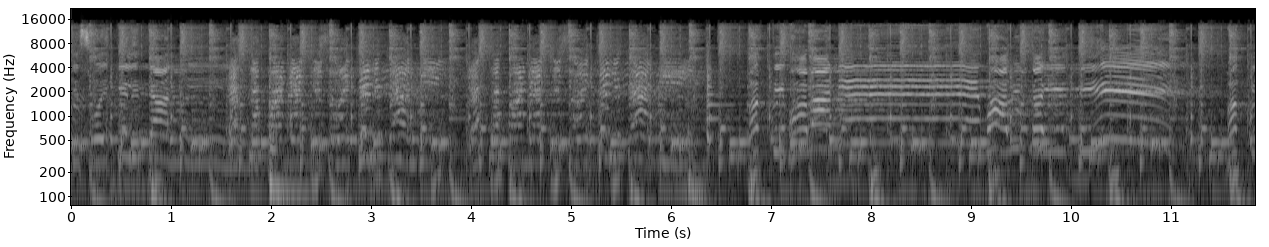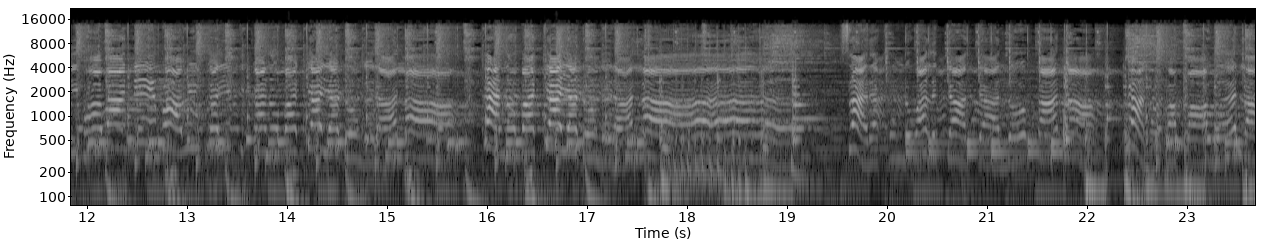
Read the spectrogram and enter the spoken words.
पाण्याची सोय केली त्यांनी. भक्ती भावाने भाविक येती भक्ती भावाने भाविक येती कानोबाच्या या डोंगराला कानोबाच्या या डोंगराला. साऱ्या कुंडवालच्या त्या लोकांना कानोबा पावला.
